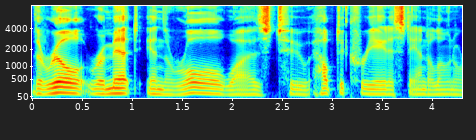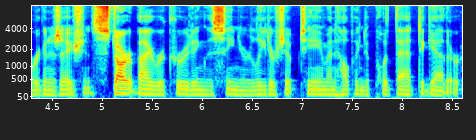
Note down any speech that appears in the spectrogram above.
the real remit in the role was to help to create a standalone organization, start by recruiting the senior leadership team and helping to put that together.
